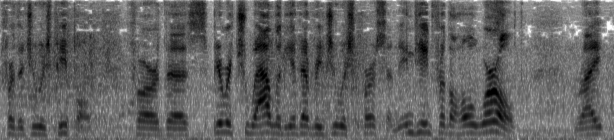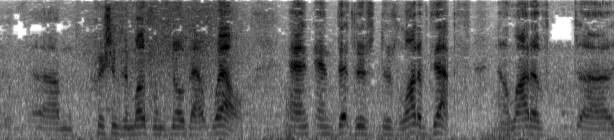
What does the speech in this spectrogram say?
for the Jewish people, for the spirituality of every Jewish person, indeed for the whole world, right? um, Christians and Muslims know that well, and and th- there's there's a lot of depth and a lot of uh,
